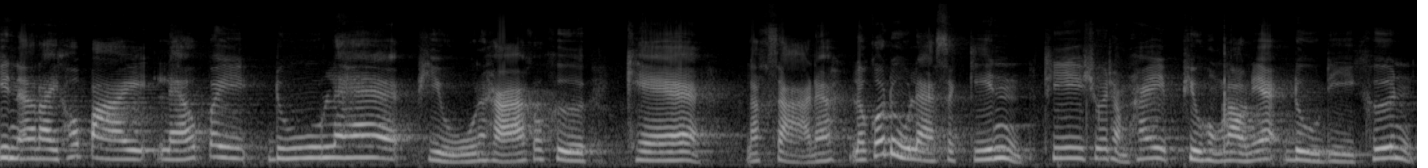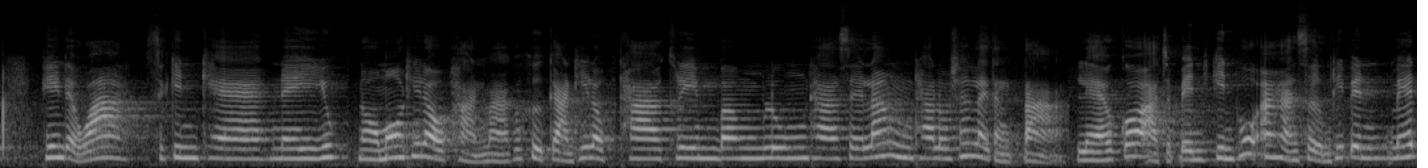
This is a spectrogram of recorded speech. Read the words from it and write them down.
กินอะไรเข้าไปแล้วไปดูแลผิวนะคะ ก็คือแคร์ รักษานะแล้วก็ดูแลสกินที่ช่วยทำให้ผิวของเราเนี่ยดูดีขึ้น เพียงแต่ว่าสกินแคร์ในยุค normal ที่เราผ่านมาก็คือการที่เราทาครีมบำรุง ทาเซรั่มทาโลชั่นอะไรต่างๆ แล้วก็อาจจะเป็นกินพวกอาหารเสริมที่เป็นเม็ด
